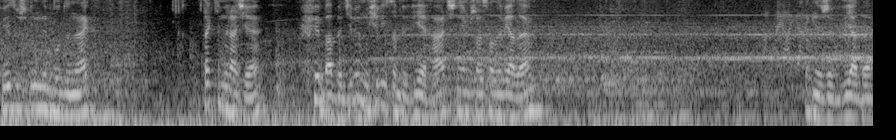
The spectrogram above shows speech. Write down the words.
Tu jest już inny budynek. W takim razie chyba będziemy musieli sobie wjechać. Nie wiem, czy na schody wjadę. Pewnie, że wjadę.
